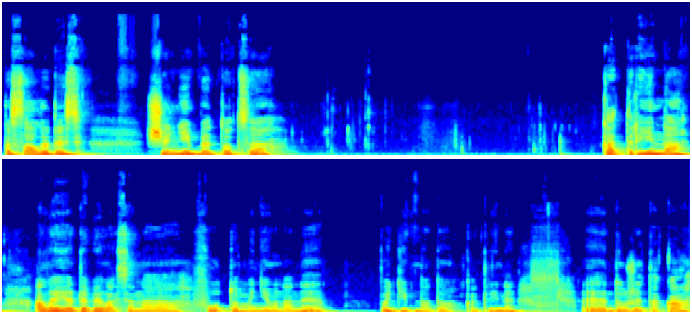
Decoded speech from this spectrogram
писали десь, що нібито це Катріна, але я дивилася на фото, мені вона не подібна до Катріни. Е, дуже така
